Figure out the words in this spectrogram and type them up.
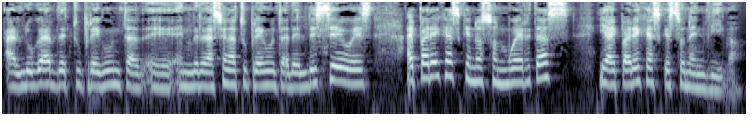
al lugar de tu pregunta, eh, en relación a tu pregunta del deseo, es, hay parejas que no son muertas y hay parejas que son en viva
